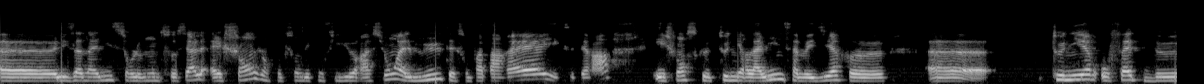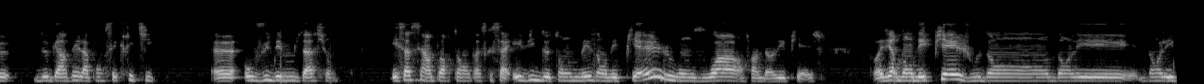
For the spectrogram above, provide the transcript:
euh, les analyses sur le monde social, elles changent en fonction des configurations, elles mutent, elles sont pas pareilles, etc. Et je pense que tenir la ligne, ça veut dire euh, tenir au fait de, de, garder la pensée critique au vu des mutations. Et ça, c'est important parce que ça évite de tomber dans des pièges où on voit, enfin, dans des pièges, on va dire dans des pièges ou dans, dans les, dans les,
